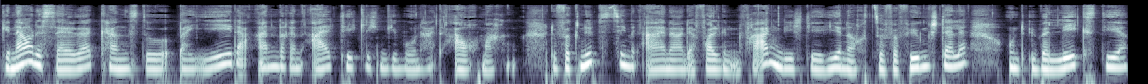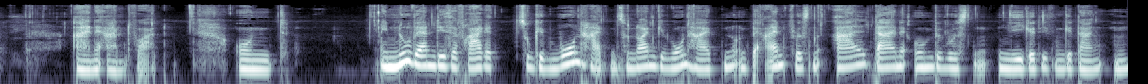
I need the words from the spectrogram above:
Genau dasselbe kannst du bei jeder anderen alltäglichen Gewohnheit auch machen. Du verknüpfst sie mit einer der folgenden Fragen, die ich dir hier noch zur Verfügung stelle und überlegst dir eine Antwort. Und im Nu werden diese Frage zu Gewohnheiten, zu neuen Gewohnheiten und beeinflussen all deine unbewussten negativen Gedanken,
